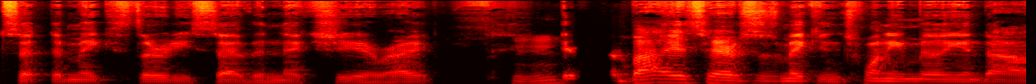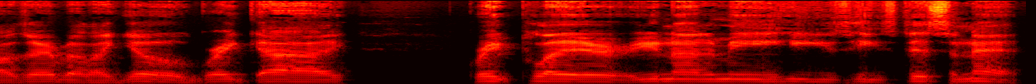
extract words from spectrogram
set to make 37 next year, right? Mm-hmm. If Tobias Harris is making $20 million, everybody like, yo, great guy, great player, you know what I mean? He's he's this and that.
